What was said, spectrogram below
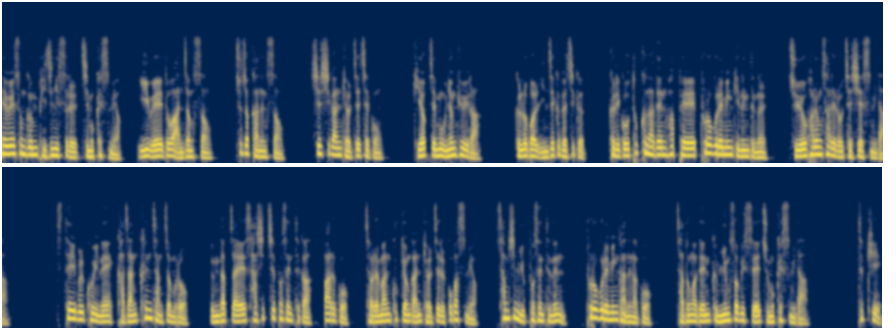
해외 송금 비즈니스를 지목했으며 이 외에도 안정성, 추적 가능성, 실시간 결제 제공, 기업 재무 운영 효율화, 글로벌 인재급 여 지급, 그리고 토큰화된 화폐의 프로그래밍 기능 등을 주요 활용 사례로 제시했습니다. 스테이블 코인의 가장 큰 장점으로 응답자의 47%가 빠르고 저렴한 국경 간 결제를 꼽았으며 36%는 프로그래밍 가능하고 자동화된 금융 서비스에 주목했습니다. 특히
